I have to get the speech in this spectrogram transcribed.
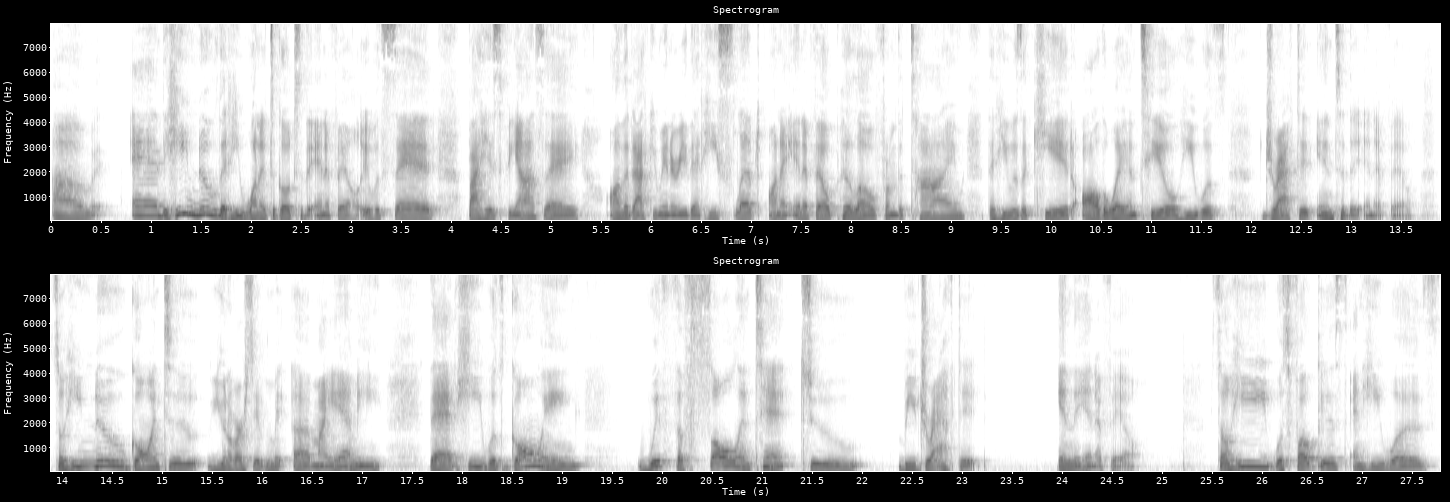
Um, and he knew that he wanted to go to the NFL. It was said by his fiance on the documentary that he slept on an NFL pillow from the time that he was a kid all the way until he was drafted into the NFL. So he knew going to University of uh, Miami that he was going with the sole intent to be drafted in the NFL. So he was focused and he was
